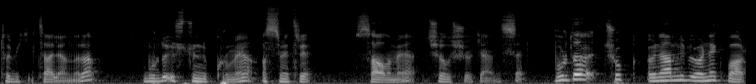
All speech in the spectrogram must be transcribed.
tabii ki İtalyanlara burada üstünlük kurmaya, asimetri sağlamaya çalışıyor kendisi. Burada çok önemli bir örnek var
